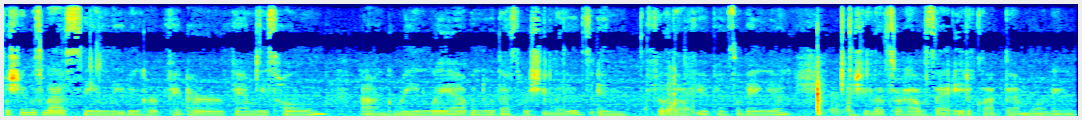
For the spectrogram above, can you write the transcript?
So she was last seen leaving her, her family's home on Greenway Avenue. That's where she lives in Philadelphia, Pennsylvania. And she left her house at 8 o'clock that morning.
